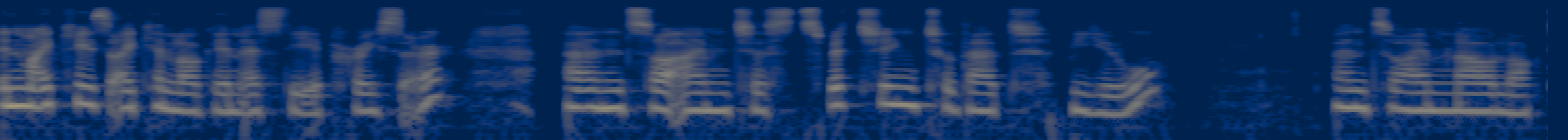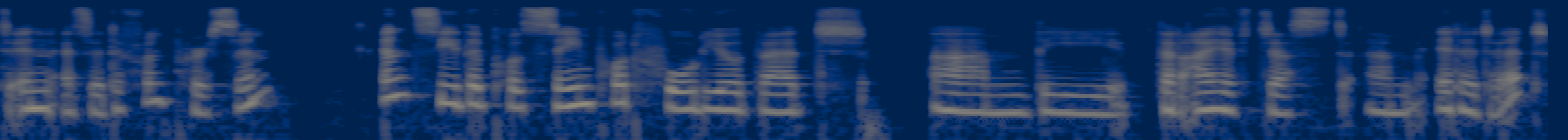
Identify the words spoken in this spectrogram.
In my case, I can log in as the appraiser. And so I'm just switching to that view. And so I'm now logged in as a different person and see the same portfolio that um, the that I have just um, edited,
